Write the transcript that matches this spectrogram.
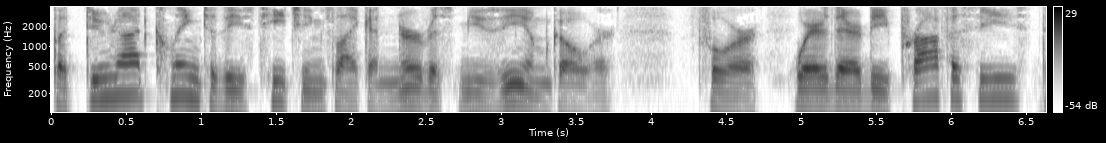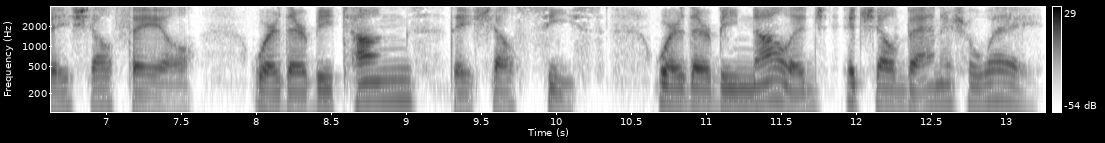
But do not cling to these teachings like a nervous museum goer, for where there be prophecies, they shall fail where there be tongues, they shall cease. Where there be knowledge, it shall vanish away.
